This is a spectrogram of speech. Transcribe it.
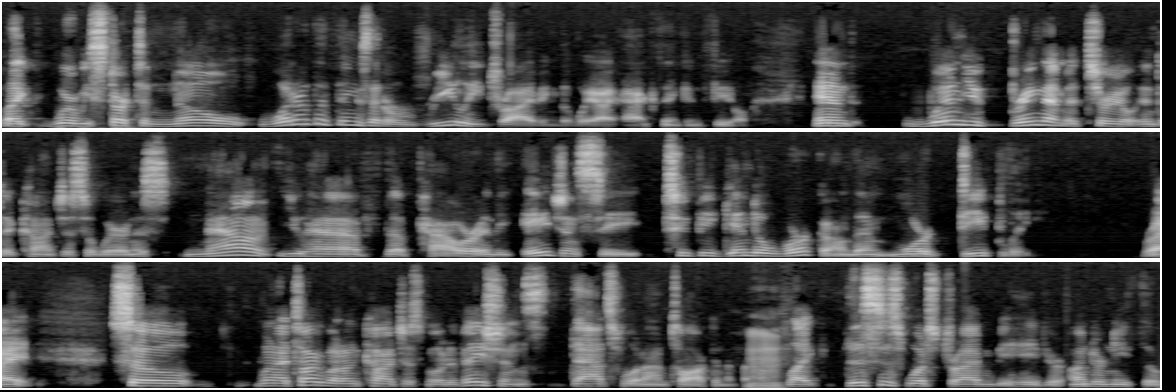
Like where we start to know what are the things that are really driving the way I act, think, and feel. And when you bring that material into conscious awareness, now you have the power and the agency to begin to work on them more deeply, right? So when I talk about unconscious motivations, that's what I'm talking about. Mm. Like this is what's driving behavior underneath the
